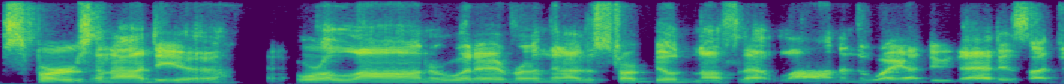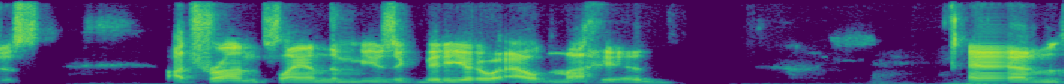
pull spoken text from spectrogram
spurs an idea or a line or whatever. And then I just start building off of that line. And the way I do that is I just I try and plan the music video out in my head. And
